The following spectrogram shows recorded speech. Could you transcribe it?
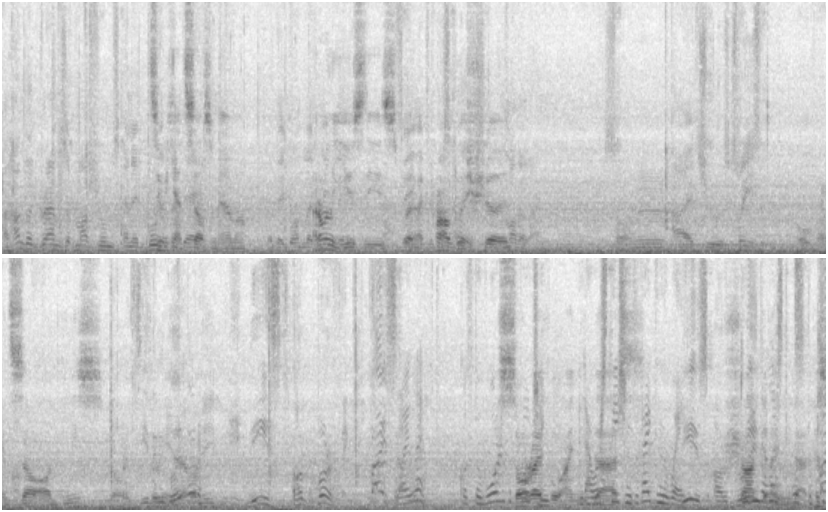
A hundred grams of mushrooms and a Let's see if we can't day. sell some ammo. But they don't let I don't really pay. use these, Same but I as with the probably slaves to the should. motherland. So, Mm. I choose treason over I can sell all these. for See them free. glitter? These are perfect. Buy So I left, because the war is Assault approaching, rifle, and our that. station's right in the way. These are During great. the Shotgun, I last need was the Pistol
